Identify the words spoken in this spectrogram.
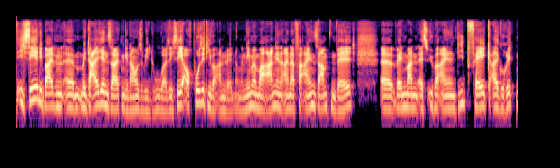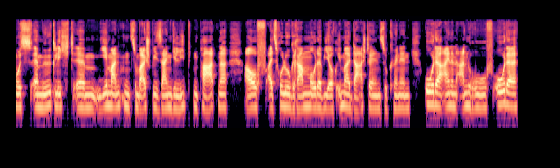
ich sehe die beiden äh, Medaillenseiten genauso wie du. Also ich sehe auch positive Anwendungen. Nehmen wir mal an, in einer vereinsamten Welt, äh, wenn man es über einen Deepfake-Algorithmus ermöglicht, ähm, jemanden zum Beispiel seinen geliebten Partner auf als Hologramm oder wie auch immer darstellen zu können oder einen Anruf oder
